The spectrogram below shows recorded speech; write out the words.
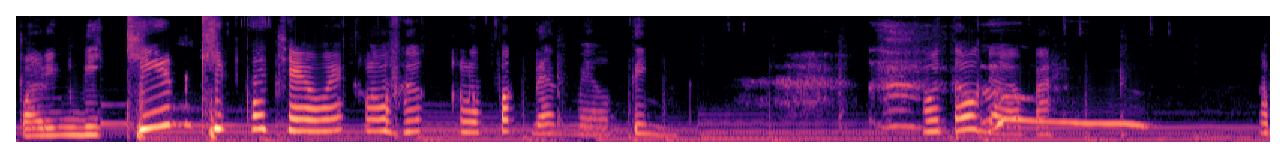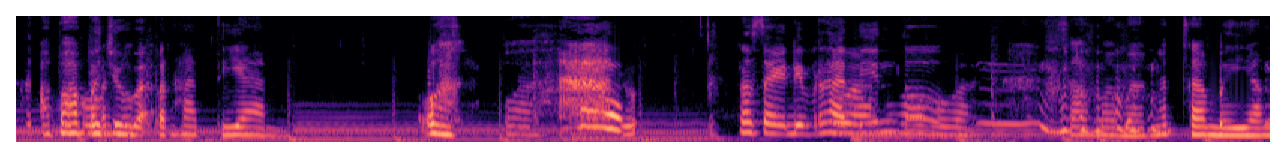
paling bikin kita cewek kelopak kelopak dan melting. Mau tahu gak apa? Apa-apa Penuh coba? Perhatian. wah rasanya diperhatiin Wah, tuh wah, wah. sama banget sama yang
